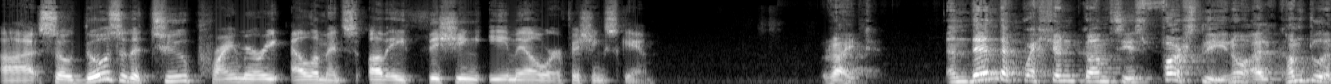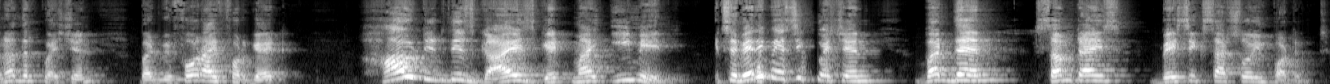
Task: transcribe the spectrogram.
Uh, so those are the two primary elements of a phishing email or a phishing scam. Right. And then the question comes is firstly, you know, I'll come to another question, but before I forget, how did these guys get my email? It's a very basic question, but then sometimes basics are so important.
